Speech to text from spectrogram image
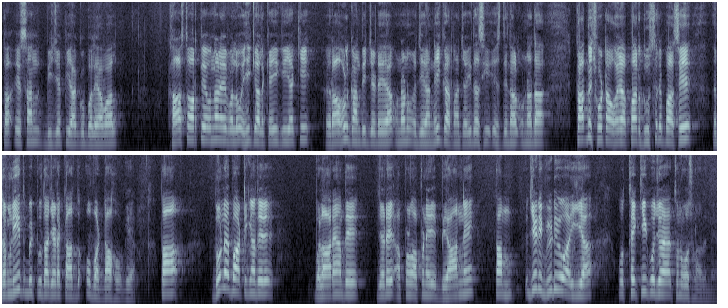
ਤਾਂ ਇਹ ਸਨ ਬੀਜੇਪੀ ਆਗੂ ਬਲਿਆਵਾਲ। ਖਾਸ ਤੌਰ ਤੇ ਉਹਨਾਂ ਨੇ ਵੱਲੋਂ ਇਹੀ ਗੱਲ ਕਹੀ ਗਈ ਆ ਕਿ ਰਾਹੁਲ ਗਾਂਧੀ ਜਿਹੜੇ ਆ, ਉਹਨਾਂ ਨੂੰ ਅਜਿਹਾ ਨਹੀਂ ਕਰਨਾ ਚਾਹੀਦਾ ਸੀ। ਇਸ ਦੇ ਨਾਲ ਉਹਨਾਂ ਦਾ ਕੱਦ ਛੋਟਾ ਹੋਇਆ, ਪਰ ਦੂਸਰੇ ਪਾਸੇ ਰਮਨੀਤ ਬਿੱਟੂ ਦਾ ਜਿਹੜਾ ਕੱਦ, ਉਹ ਵੱਡਾ ਹੋ ਗਿਆ। ਤਾਂ ਦੋਨੇ ਪਾਰਟੀਆਂ ਦੇ ਬੁਲਾਰਿਆਂ ਦੇ ਜਿਹੜੇ ਆਪਣੋ ਆਪਣੇ ਬਿਆਨ ਨੇ, ਤਾਂ ਜਿਹੜੀ ਵੀਡੀਓ ਆਈ ਆ, ਉੱਥੇ ਕੀ ਕੁਝ ਆਇਆ ਤੁਹਾਨੂੰ ਉਹ ਸੁਣਾ ਦਿੰਦੇ ਆ।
